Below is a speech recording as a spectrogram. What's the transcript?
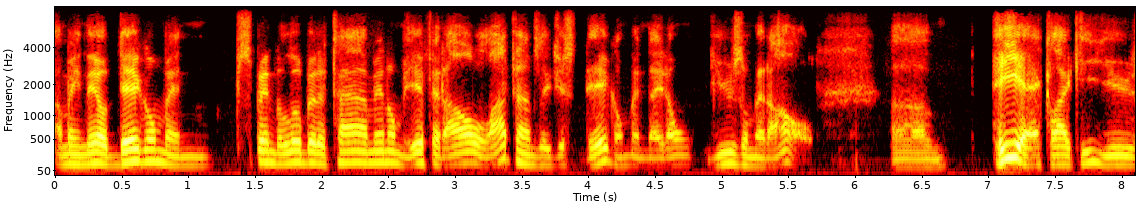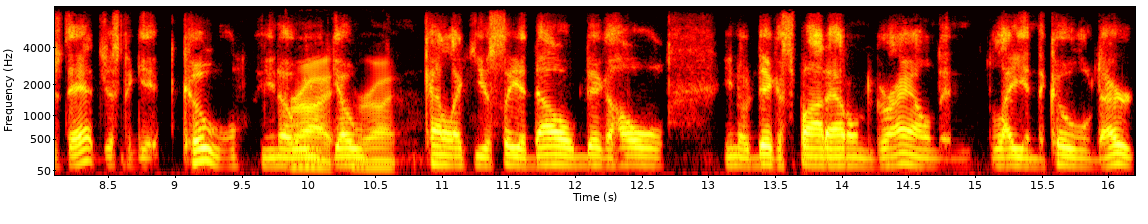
I mean they'll dig them and spend a little bit of time in them, if at all. A lot of times they just dig them and they don't use them at all. Um, he act like he used that just to get cool. You know, right, go right. kind of like you see a dog dig a hole, you know, dig a spot out on the ground and lay in the cool dirt.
